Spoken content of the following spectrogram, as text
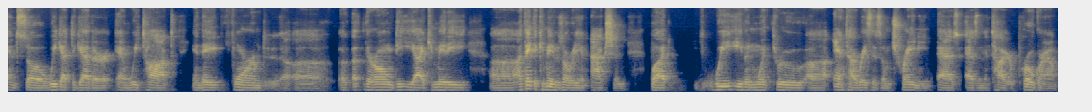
And so we got together and we talked and they formed uh, uh, uh, their own DEI committee. Uh, I think the committee was already in action, but we even went through uh, anti-racism training as, as an entire program,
